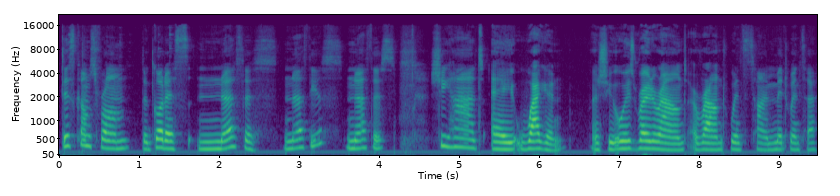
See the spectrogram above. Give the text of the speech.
This comes from the goddess Nerthus. Nertheus? Nerthus. She had a wagon and she always rode around around wintertime, midwinter.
